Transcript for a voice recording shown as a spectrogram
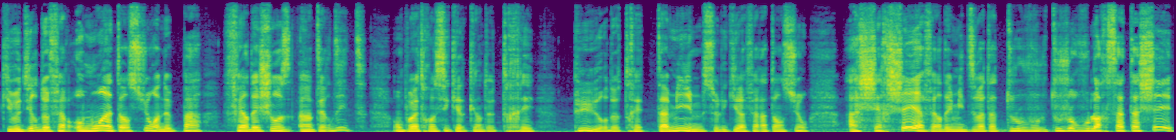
qui veut dire de faire au moins attention à ne pas faire des choses interdites. On peut être aussi quelqu'un de très pur, de très tamim, celui qui va faire attention à chercher à faire des mitzvahs, à toujours vouloir s'attacher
